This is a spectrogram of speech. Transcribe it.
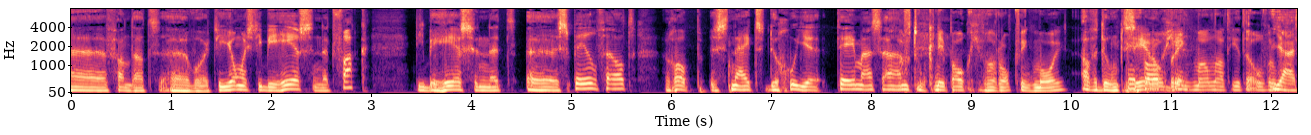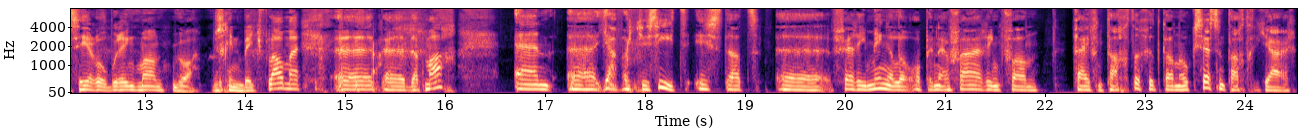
uh, van dat uh, woord. Die jongens die beheersen het vak, die beheersen het uh, speelveld. Rob snijdt de goede thema's aan. Af en toe een knipoogje van Rob, vind ik mooi. Af en toe een knipoogje. Zero Brinkman had hij het over. Ja, Zero Brinkman. Ja, misschien een beetje flauw, maar dat mag. En ja, wat je ziet is dat Ferry Mingelen op een ervaring van 85... het kan ook 86 jaar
